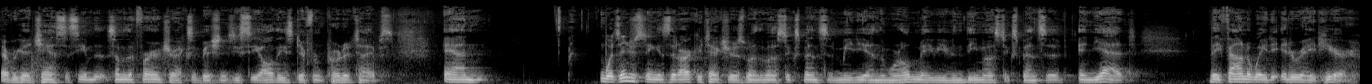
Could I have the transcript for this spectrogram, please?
ever get a chance to see some of the furniture exhibitions, you see all these different prototypes. And what's interesting is that architecture is one of the most expensive media in the world, maybe even the most expensive, and yet they found a way to iterate here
